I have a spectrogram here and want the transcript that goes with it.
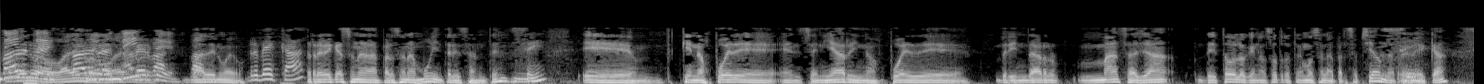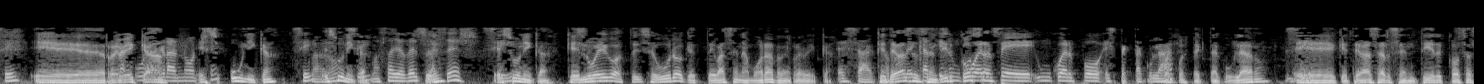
va de nuevo, va de Va de nuevo, Va de nuevo. Rebeca. Rebeca es una persona muy interesante Sí. eh, que nos puede enseñar y nos puede brindar más allá de todo lo que nosotros tenemos en la percepción de Sí, Rebeca. sí. Eh, Rebeca es única. Sí. es única. Más allá del placer. Es única. Que luego estoy seguro que te vas a enamorar de Rebeca. Exacto. Que te vas Rebeca a sentir un, cosas. cuerpe- un cuerpo espectacular. cuerpo espectacular, eh, que te va a hacer sentir cosas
